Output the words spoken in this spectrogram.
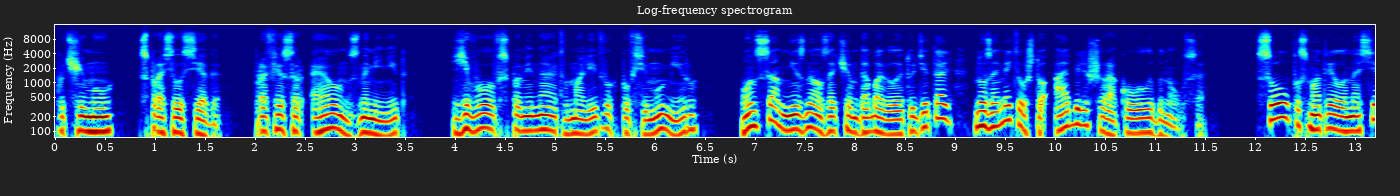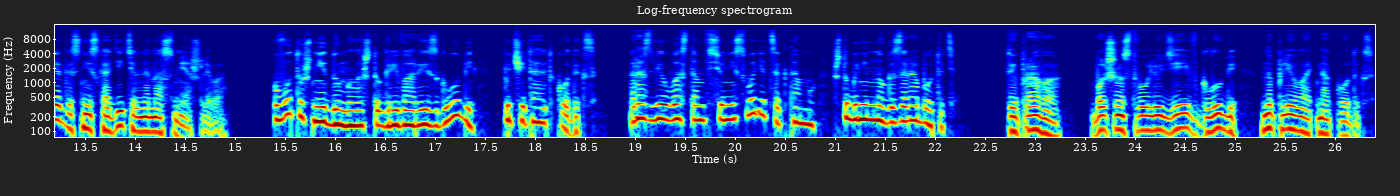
«Почему?» — спросил Сега. «Профессор Эон знаменит. Его вспоминают в молитвах по всему миру. Он сам не знал, зачем добавил эту деталь, но заметил, что Абель широко улыбнулся. Сол посмотрела на Сега снисходительно насмешливо. «Вот уж не думала, что гривары из Глуби почитают кодекс. Разве у вас там все не сводится к тому, чтобы немного заработать?» «Ты права. Большинству людей в Глуби наплевать на кодекс.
